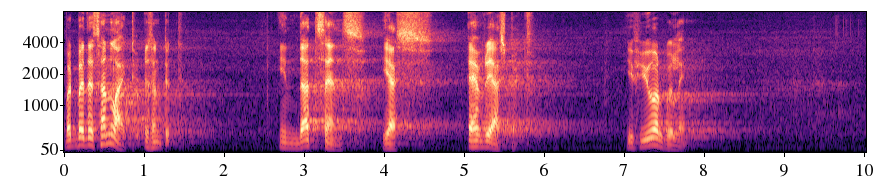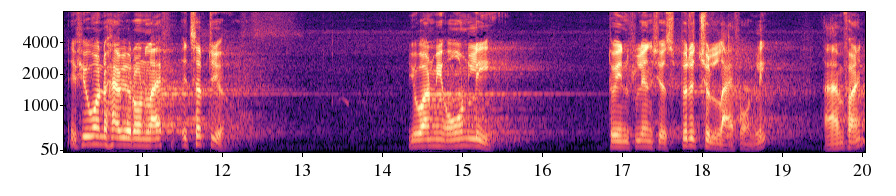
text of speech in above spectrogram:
but by the sunlight, isn't it? In that sense, yes, every aspect. If you are willing, if you want to have your own life, it's up to you. You want me only to influence your spiritual life only, I am fine.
